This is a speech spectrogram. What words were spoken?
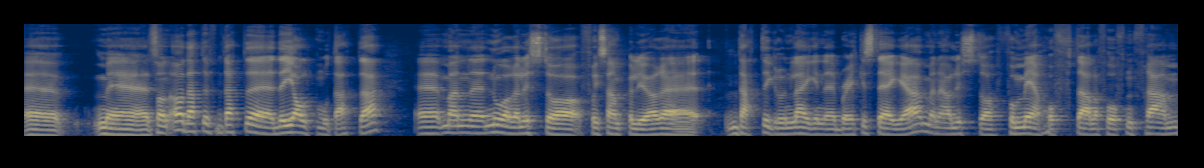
eh, med sånn Å, dette, dette, det hjalp mot dette. Eh, men eh, nå har jeg lyst til å f.eks. gjøre dette grunnleggende breakesteget, men jeg har lyst til å få mer hofte, eller få hoften frem.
